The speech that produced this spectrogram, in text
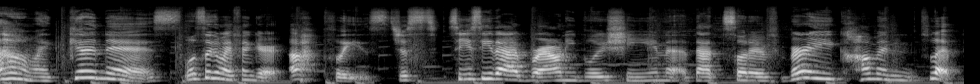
Oh my goodness. Let's look at my finger. Ah, oh, please. Just so you see that brownie blue sheen, that sort of very common flip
